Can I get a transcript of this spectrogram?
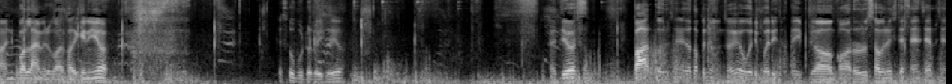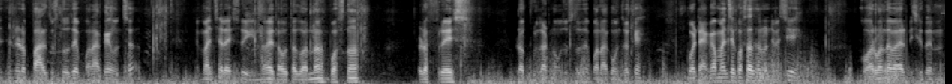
अनि बल्ल हामीहरू घर फर्किने हो। यसको बुटो रहेछ यो। त्यो पार्कहरू नि जता पनि हुन्छ क्या वरिपरि जस्तै घरहरू छ भने त्यहाँ सानो सानो सानो सानो एउटा पार्क जस्तो चाहिँ बनाएकै हुन्छ। मान्छेलाई यसो हिँड्न यताउता गर्न बस्न एउटा फ्रेस एउटा खुल्ला ठाउँ जस्तो चाहिँ बनाएको हुन्छ क्या। बट यहाँका मान्छे कस्ता छन् भनेपछि घरभन्दा बाहिर निस्किँदैनन्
